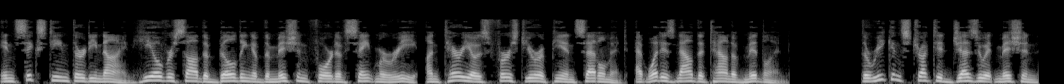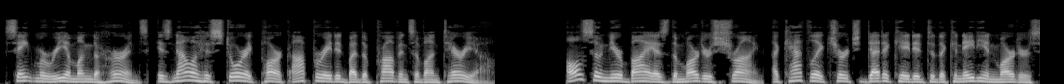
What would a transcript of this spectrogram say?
In 1639 he oversaw the building of the mission fort of Sainte Marie, Ontario's first European settlement, at what is now the town of Midland. The reconstructed Jesuit mission, Sainte Marie among the Hurons, is now a historic park operated by the province of Ontario. Also nearby is the Martyrs' Shrine, a Catholic church dedicated to the Canadian martyrs,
